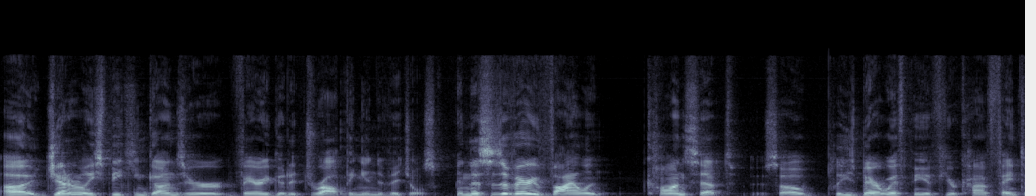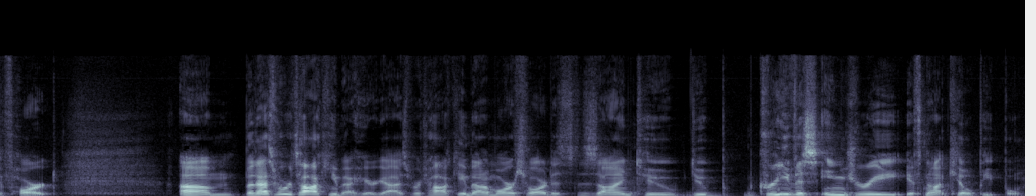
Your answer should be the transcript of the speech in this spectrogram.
Uh, generally speaking, guns are very good at dropping individuals. And this is a very violent concept, so please bear with me if you're kind of faint of heart. Um, but that's what we're talking about here, guys. We're talking about a martial art that's designed to do grievous injury, if not kill people.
